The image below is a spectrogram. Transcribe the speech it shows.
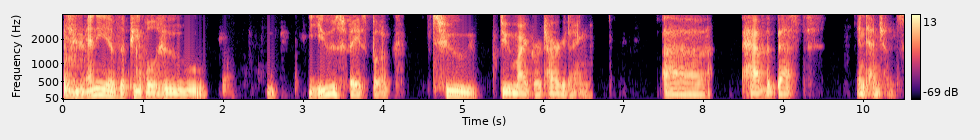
many of the people who use Facebook to do micro targeting uh, have the best intentions,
